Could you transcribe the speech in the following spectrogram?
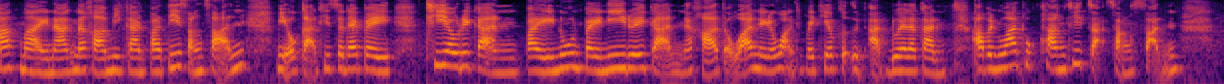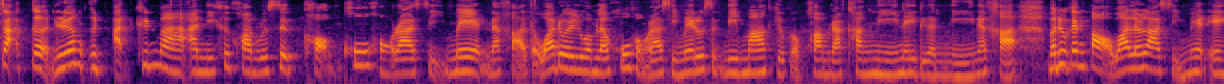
มากมายนักนะคะ มีการปาร์ตี้สังสรรค์ มีโอกาสที่จะได้ไปเที่ยวด้วยกันไปนู่นไปนี่ด้วยกันนะคะ แต่ว่าในระหว่างที่ไปเที่ยวก็อึดอัดด้วยแล้วกัน เอาเป็นว่าทุกครั้งที่จะสังสรรค์จะเกิดเรื่องอึดอัดขึ้นมา อันนี้คือความรู้สึกของคู่ของราศีเมษนะคะ แต่ว่าโดยรวมแล้วคู่ของราศีเมษรู้สึกดีมากเกี่ยวกับความรักครั้งนี้ในเดือนนี้นะคะ มาดูกันต่อว่าแล้วราศีเมษเอง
